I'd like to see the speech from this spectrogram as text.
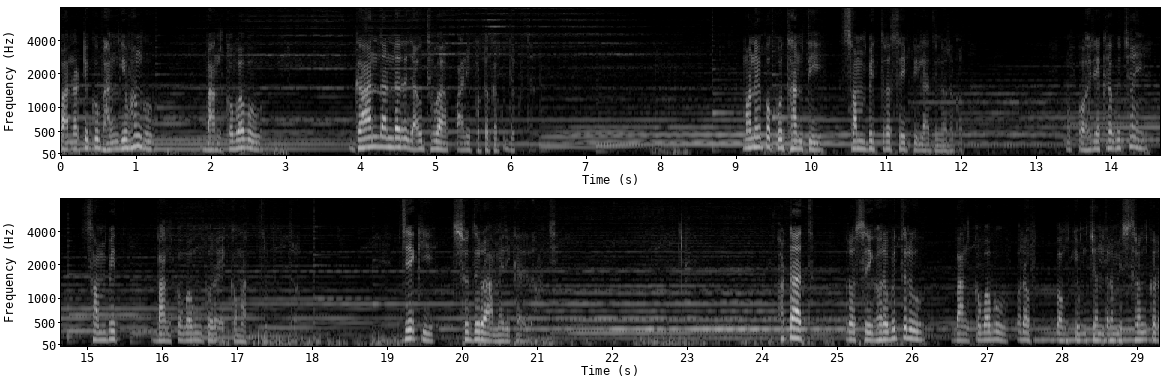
ପାନଟିକୁ ଭାଙ୍ଗି ଭାଙ୍ଗୁ ବାଙ୍କ ବାବୁ ଗାଁ ଦାଣ୍ଡରେ ଯାଉଥିବା ପାଣି ଫଟକାକୁ ଦେଖୁଥାନ୍ତି। ମନେ ପକାଉଥାନ୍ତି ସମ୍ବିତର ସେଇ ପିଲାଦିନର କଥା। ମୁଁ କହି ରଖିବାକୁ ଚାହେଁ ସମ୍ବିତ ବାଙ୍କ ବାବୁଙ୍କର ଏକମାତ୍ର ପୁତ୍ର ଯିଏକି ସୁଦୂର ଆମେରିକାରେ ରହୁଛି। ହଠାତ୍ ରୋଷେଇ ଘର ଭିତରୁ ବାଙ୍କ ବାବୁ ଓରଫ ବଙ୍କିମ ଚନ୍ଦ୍ର ମିଶ୍ରଙ୍କର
